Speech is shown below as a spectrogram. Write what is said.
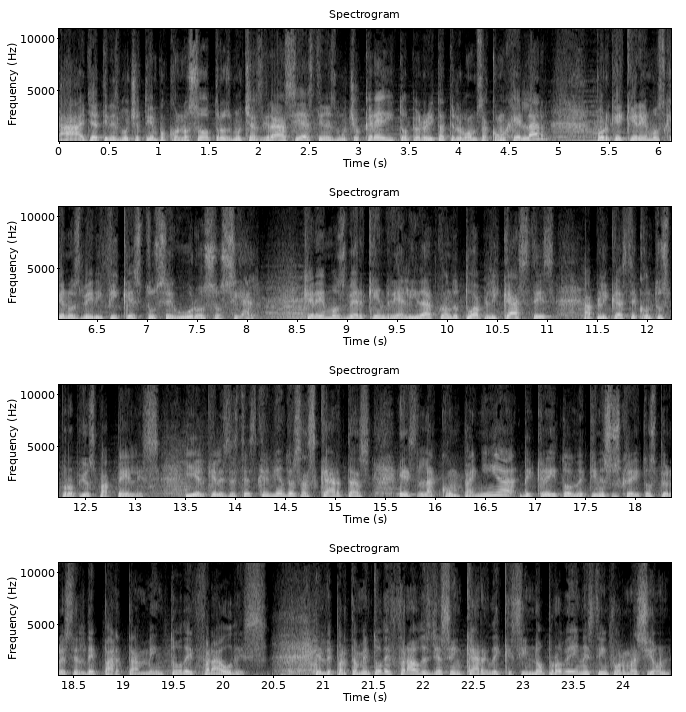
Ah, ya tienes mucho tiempo con nosotros, muchas gracias, tienes mucho crédito, pero ahorita te lo vamos a congelar porque queremos que nos verifiques tu seguro social. Queremos ver que en realidad cuando tú aplicaste, aplicaste con tus propios papeles. Y el que les está escribiendo esas cartas es la compañía de crédito donde tiene sus créditos, pero es el departamento de fraudes. El departamento de fraudes ya se encarga de que si no proveen esta información,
